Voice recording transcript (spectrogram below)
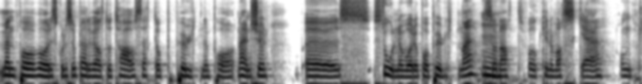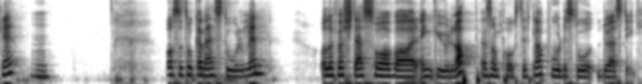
men på våre skoler så pleide vi alltid å ta og sette opp pultene på Nei, unnskyld. Uh, stolene våre på pultene, Mm. sånn at folk kunne vaske ordentlig. Mm. Og så tok jeg ned stolen min, og det første jeg så, var en gul lapp, en sånn Post-It-lapp, hvor det sto 'Du er stygg'.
